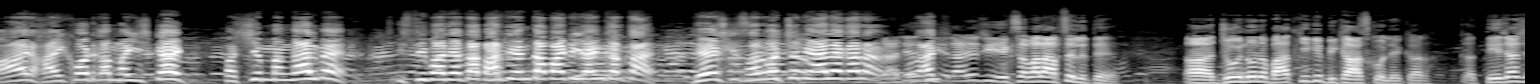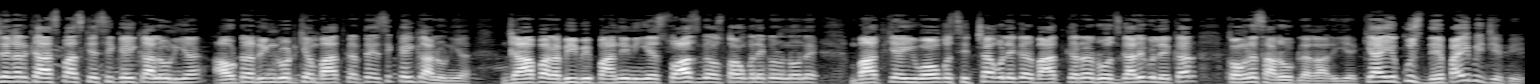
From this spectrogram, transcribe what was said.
आज हाईकोर्ट का मजिस्ट्रेट पश्चिम बंगाल में इस्तीफा देता भारतीय जनता पार्टी ज्वाइन करता है। देश की सर्वोच्च न्यायालय का राजेश राज- जी- एक सवाल आपसे लेते हैं। जो इन्होंने बात की कि विकास को लेकर तेजाज नगर के आसपास की ऐसी कई कॉलोनियाँ आउटर रिंग रोड की हम बात करते हैं ऐसी कई कॉलोनियाँ जहाँ पर अभी भी पानी नहीं है। स्वास्थ्य व्यवस्थाओं को लेकर उन्होंने बात किया युवाओं को शिक्षा को लेकर बात कर रहे हैं रोजगारी को लेकर कांग्रेस आरोप लगा रही है। क्या ये कुछ दे पाई बीजेपी?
